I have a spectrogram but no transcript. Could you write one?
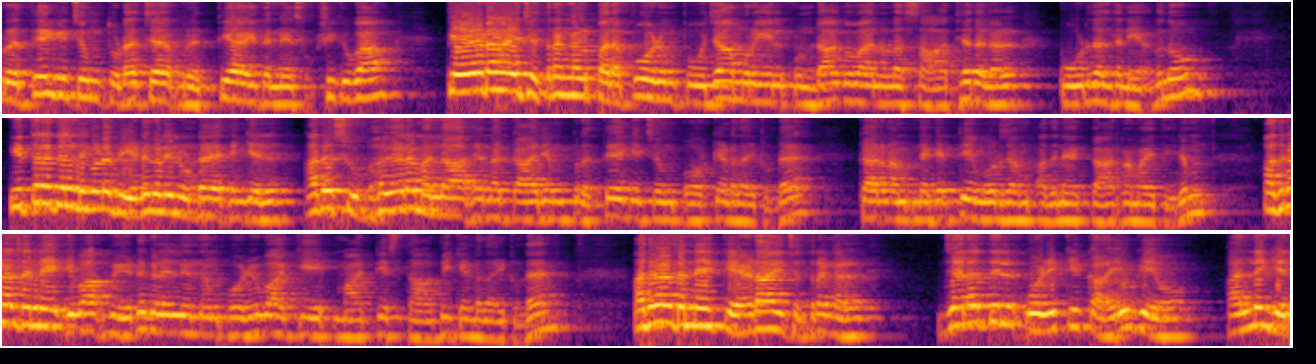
പ്രത്യേകിച്ചും തുടച്ച് വൃത്തിയായി തന്നെ സൂക്ഷിക്കുക. കേടായ ചിത്രങ്ങൾ പലപ്പോഴും പൂജാമുറിയിൽ ഉണ്ടാകുവാനുള്ള സാധ്യതകൾ കൂടുതൽ തന്നെയാകുന്നു. ഇത്തരത്തിൽ നിങ്ങളുടെ വീടുകളിലുണ്ട് എങ്കിൽ അത് ശുഭകരമല്ല എന്ന കാര്യം പ്രത്യേകിച്ചും ഓർക്കേണ്ടതായിട്ടുണ്ട്. കാരണം നെഗറ്റീവ് ഊർജം അതിന് കാരണമായി തീരും. അതിനാൽ തന്നെ ഇവ വീടുകളിൽ നിന്നും ഒഴിവാക്കി മാറ്റി സ്ഥാപിക്കേണ്ടതായിട്ടുണ്ട്. അതിനാൽ തന്നെ കേടായ ചിത്രങ്ങൾ ജലത്തിൽ ഒഴുക്കി കളയുകയോ അല്ലെങ്കിൽ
